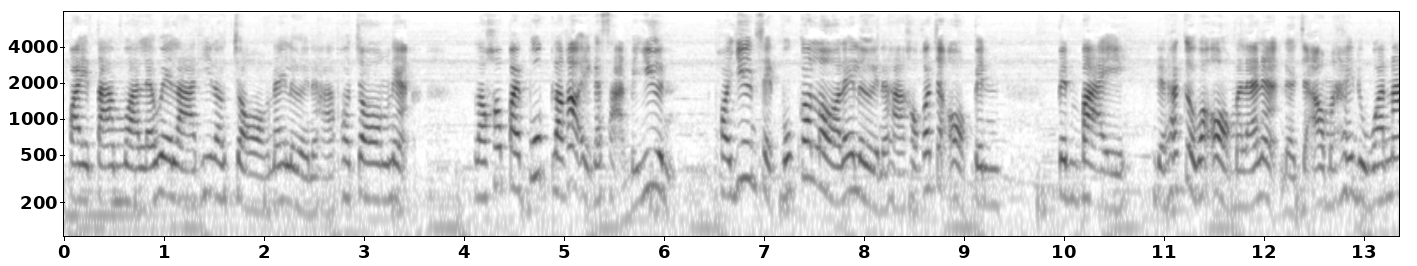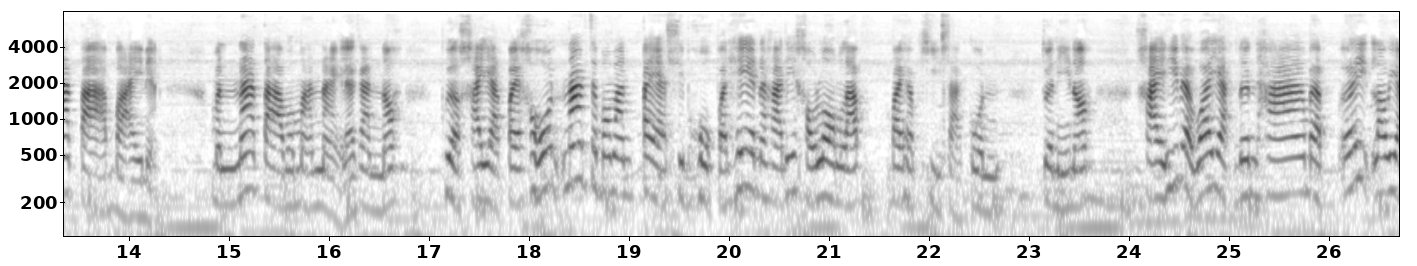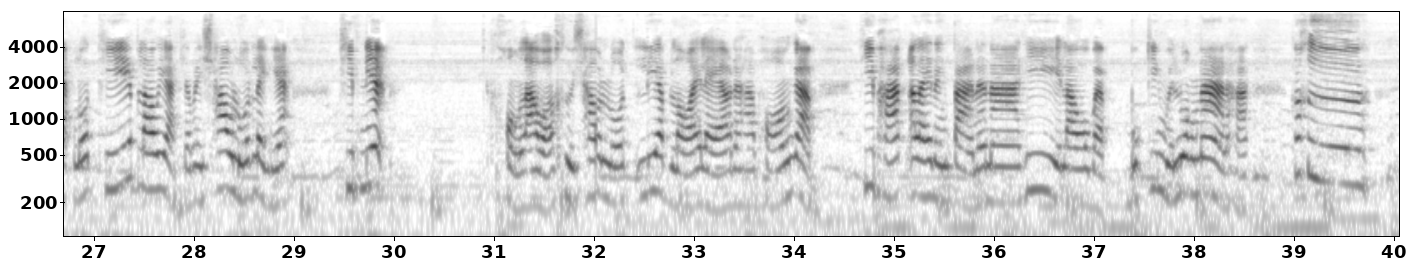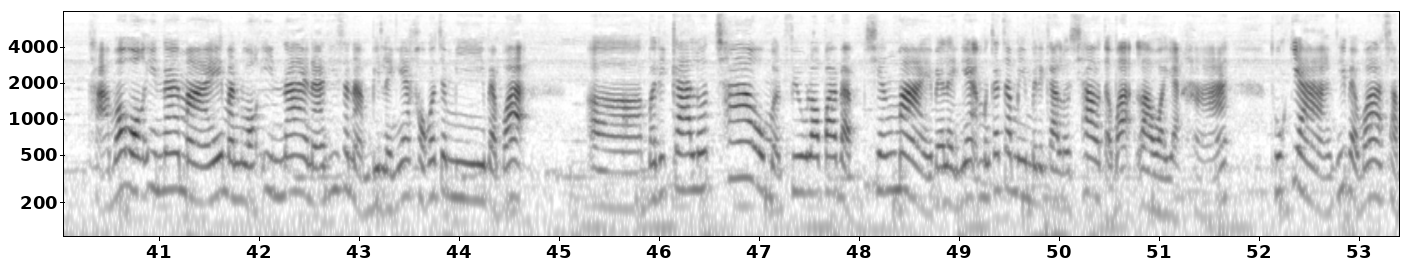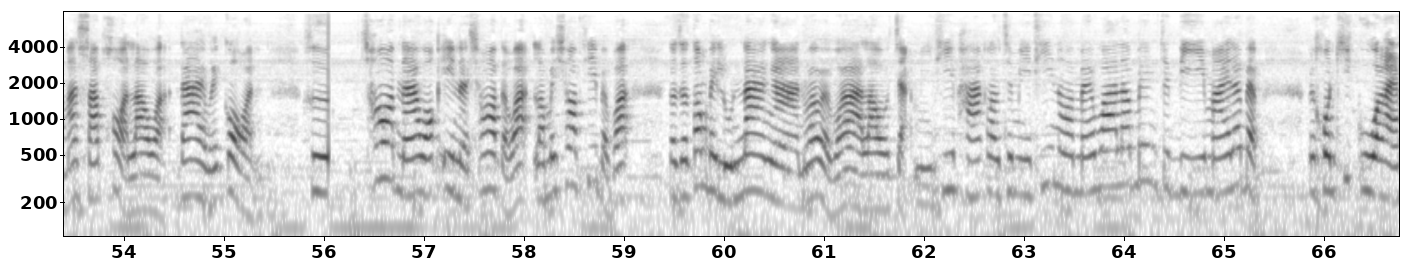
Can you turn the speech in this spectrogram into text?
ไปตามวันและเวลาที่เราจองได้เลยนะคะ พอจองเนี่ยเราเข้าไปปุ๊บเราก็เอาเอกสารไปยื่น พอยื่นเสร็จปุ๊บก็รอได้เลยนะคะเขาก็จะออกเป็นเป็นใบ เดี๋ยวถ้าเกิดว่าออกมาแล้วเนี่ยเดี๋ยวจะเอามาให้ดูว่าหน้าตาใบเนี่ยมันหน้าตาประมาณไหนแล้วกันเนาะเผื่อใครอยากไปเขาน่าจะประมาณ 86 ประเทศนะคะ ที่เขารองรับใบขับขี่สากลตัวนี้เนาะ ใครที่แบบว่าอยากเดินทางแบบ เอ้ย เราอยากลดทิป เราอยากจะไปเช่ารถอะไรเงี้ย ทิปเนี้ยของเราอะคือเช่ารถเรียบร้อยแล้วนะคะ พร้อมกับที่พักอะไรต่างๆ นานาที่เราแบบบุ๊กิ้งไว้ล่วงหน้านะคะ ก็คือถามว่า walk in ได้ไหมมัน walk in ได้นะที่สนามบินอะไรเงี้ยเขาก็จะมีแบบว่าบริการรถเช่าเหมือนฟิลเราไปแบบเชียงใหม่ไปอะไรเงี้ยมันก็จะมีบริการรถเช่า แต่ว่าเราอะอยากหา ทุกอย่างที่แบบว่าสามารถซัพพอร์ตเราอะได้ไว้ก่อน คือชอบนะ walk in อะชอบแต่ว่าเราไม่ชอบที่แบบว่า เราจะต้องไปลุ้นหน้างานว่าแบบว่าเราจะมีที่พักเราจะมีที่นอนไหมว่าแล้วแม่งจะดีไหมแล้วแบบเป็นคนขี้กลัวไง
